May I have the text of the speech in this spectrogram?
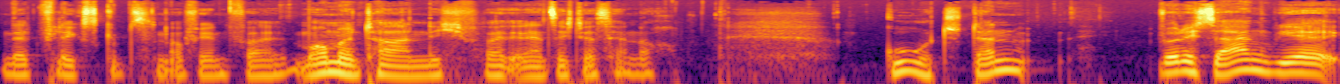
Netflix gibt es den auf jeden Fall. Momentan nicht, vielleicht ändert sich das ja noch. Gut, dann würde ich sagen, wir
